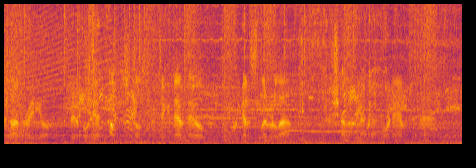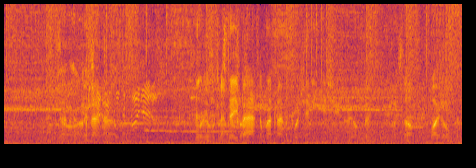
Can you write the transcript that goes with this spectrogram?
Took on the radio. Critical hit. Ouch. Oh, oh taking damage. I hope. Only oh, got a sliver left. Shot on take that much guy. more damage than that. So, I'm got trying to up. Right at us. What are you looking at stay back. I'm not trying to push any issues real quick. Get myself wide open.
